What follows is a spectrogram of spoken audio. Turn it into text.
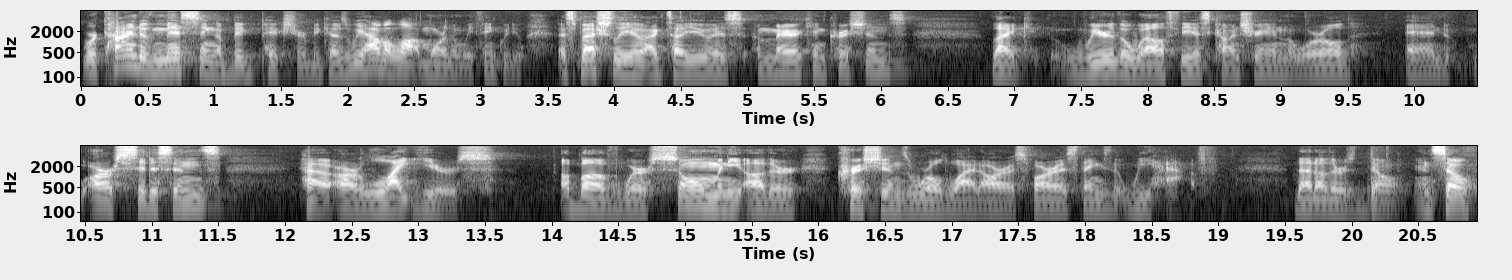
we're kind of missing a big picture because we have a lot more than we think we do. Especially, I tell you, as American Christians, like we're the wealthiest country in the world, and our citizens are light years above where so many other Christians worldwide are as far as things that we have that others don't. And so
